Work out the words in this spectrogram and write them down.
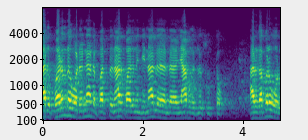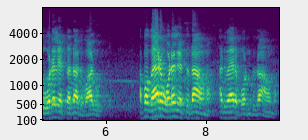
அது பிறந்த உடனே அந்த பத்து நாள் பதினஞ்சு நாள் அந்த ஞாபகத்துல சுத்தம். அதுக்கப்புறம் ஒரு உடல் எடுத்தால் தான் அது வாழ்வு. அப்போ வேற உடல் எடுத்து தான் ஆகணும். அது வேற பிறந்து தான் ஆகணும்.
